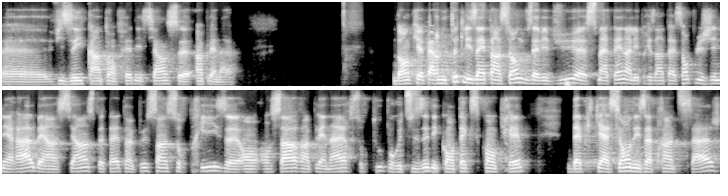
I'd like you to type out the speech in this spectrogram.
euh, visés quand on fait des sciences euh, en plein air. Donc, euh, parmi toutes les intentions que vous avez vues ce matin dans les présentations plus générales, bien, en sciences, peut-être un peu sans surprise, on, sort en plein air surtout pour utiliser des contextes concrets d'application des apprentissages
